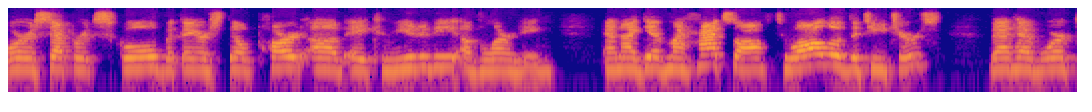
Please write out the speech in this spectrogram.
or a separate school, but they are still part of a community of learning. And I give my hats off to all of the teachers that have worked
